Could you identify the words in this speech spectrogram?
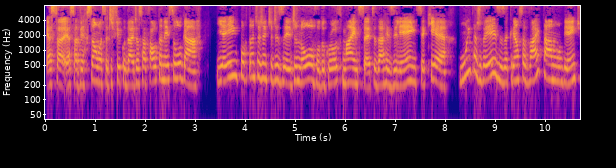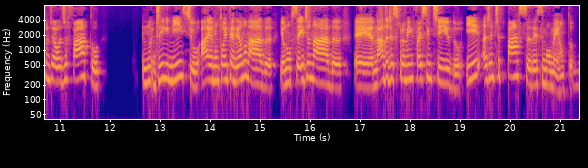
essa, essa versão, essa dificuldade, essa falta nesse lugar. E aí é importante a gente dizer de novo do growth mindset, da resiliência, que é muitas vezes a criança vai estar num ambiente onde ela de fato de início, ah, eu não estou entendendo nada, eu não sei de nada, é, nada disso para mim faz sentido. E a gente passa desse momento.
